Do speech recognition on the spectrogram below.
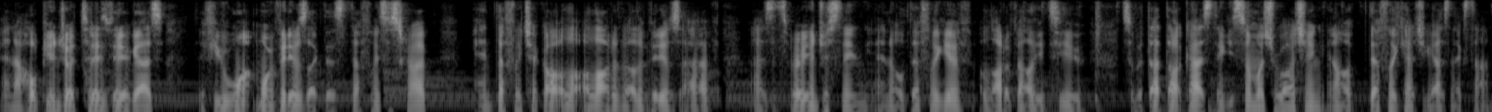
And I hope you enjoyed today's video, guys. If you want more videos like this, definitely subscribe and definitely check out a lot of the other videos I have as it's very interesting and it'll definitely give a lot of value to you. So with that thought, guys, thank you so much for watching and I'll definitely catch you guys next time.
